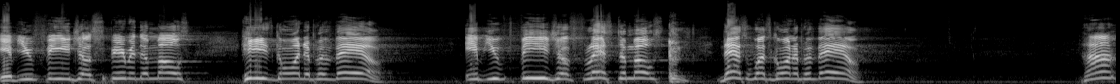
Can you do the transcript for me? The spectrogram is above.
If you feed your spirit the most, he's going to prevail. If you feed your flesh the most, that's what's going to prevail. Huh?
